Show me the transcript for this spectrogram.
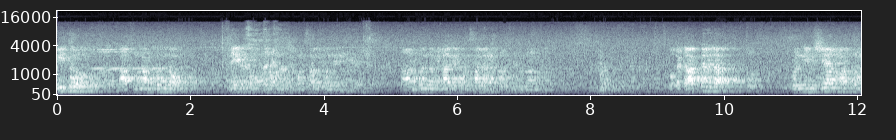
మీతో నాకున్న అనుబంధం అనేక సంవత్సరాల నుంచి కొనసాగుతుంది. ఆ అనుబంధం ఇలాగే కొనసాగాలని కోరుకుంటున్నాను. ఒక డాక్టర్గా కొన్ని విషయాలు మాత్రం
